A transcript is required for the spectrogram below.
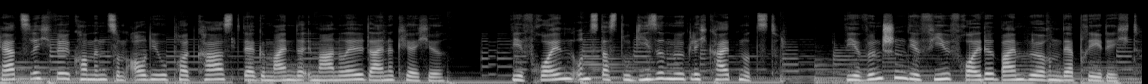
Herzlich willkommen zum Audiopodcast der Gemeinde Emanuel Deine Kirche. Wir freuen uns, dass du diese Möglichkeit nutzt. Wir wünschen dir viel Freude beim Hören der Predigt.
